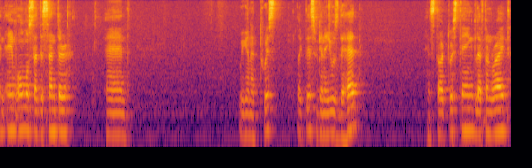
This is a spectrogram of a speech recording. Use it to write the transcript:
and aim almost at the center. And we're gonna twist like this. We're gonna use the head and start twisting left and right.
